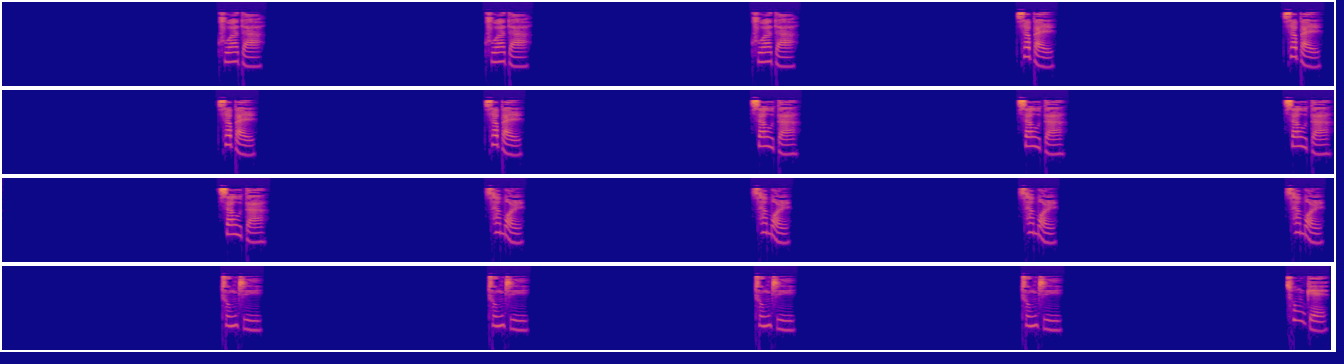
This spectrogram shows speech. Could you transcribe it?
구하다. 구하다. 구하다. 서발. 서발. 서발. 서발 싸우다. 싸우다. 싸우다. 싸우다. 3월. 3월. 3월. 3월 둥지 둥지 둥지 둥지. 총계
